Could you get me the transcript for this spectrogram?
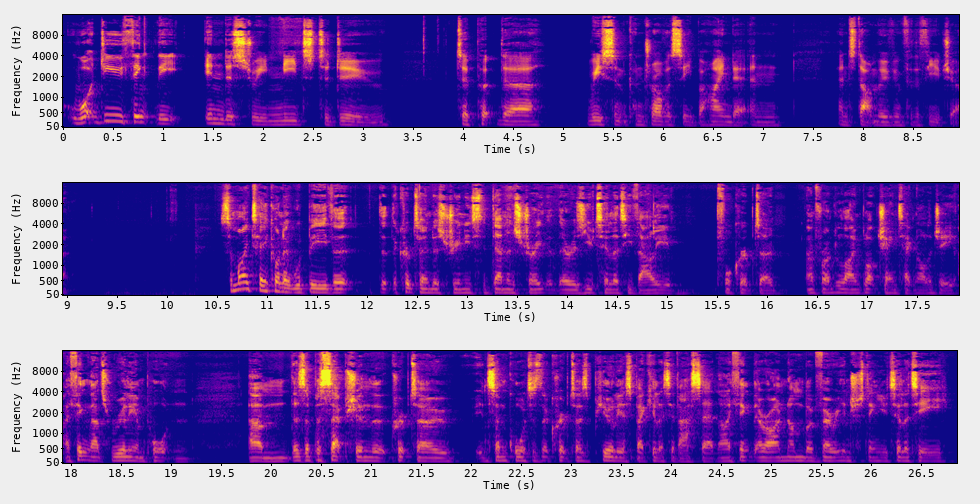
what do you think the industry needs to do to put the recent controversy behind it and and start moving for the future? So my take on it would be that that the crypto industry needs to demonstrate that there is utility value for crypto and for underlying blockchain technology. I think that's really important. Um, there's a perception that crypto, in some quarters, that crypto is purely a speculative asset. And I think there are a number of very interesting utility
